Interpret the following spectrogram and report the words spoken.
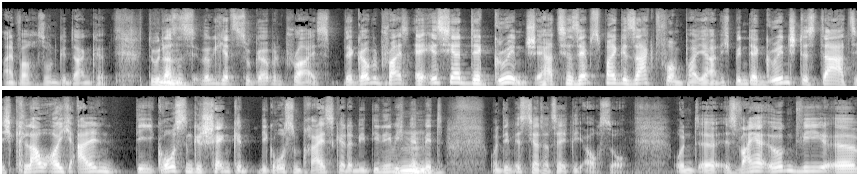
Einfach so ein Gedanke. Du, lass hm. uns wirklich jetzt zu Gerben Price. Der Gerben Price, er ist ja der Grinch. Er hat es ja selbst mal gesagt vor ein paar Jahren. Ich bin der Grinch des Darts. Ich klau euch allen die großen Geschenke, die großen Preisgelder, die, die nehme ich mir hm. mit. Und dem ist ja tatsächlich auch so. Und äh, es war ja irgendwie äh,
